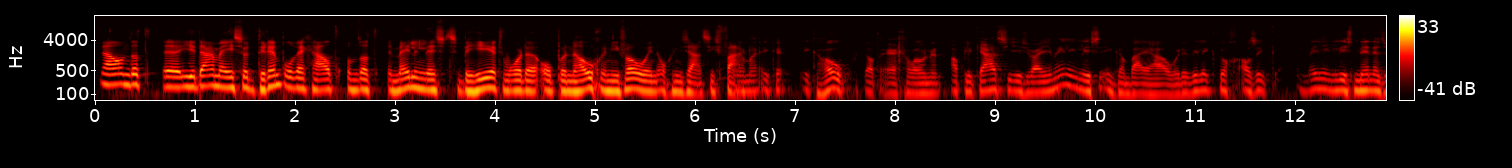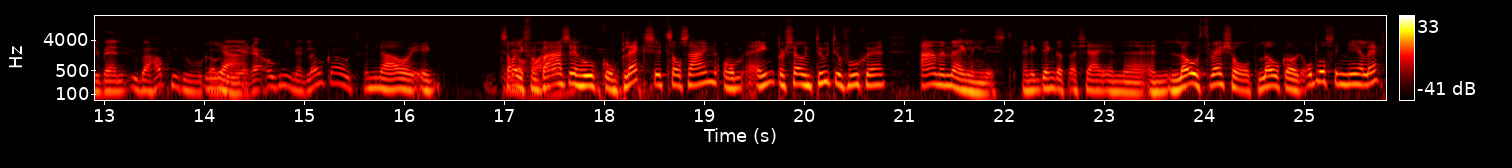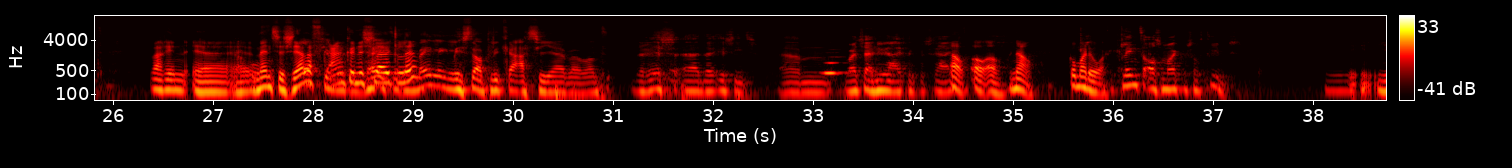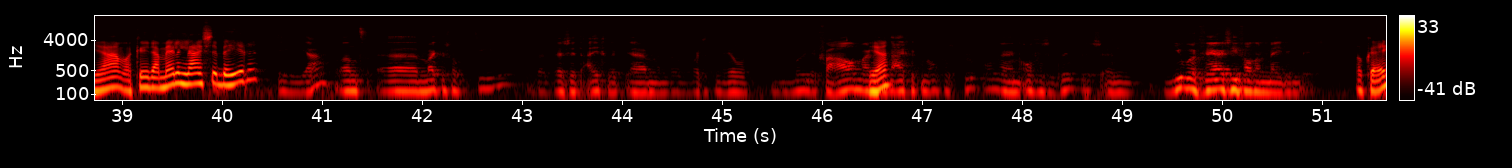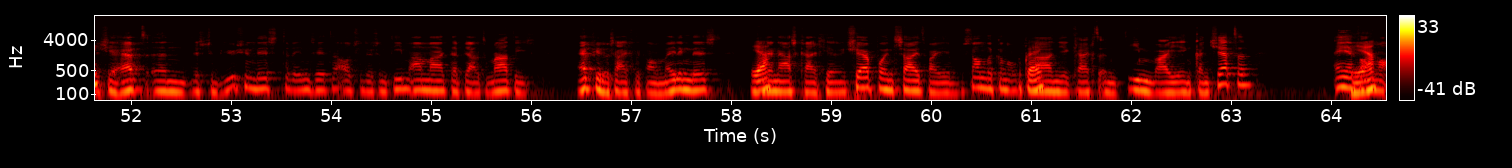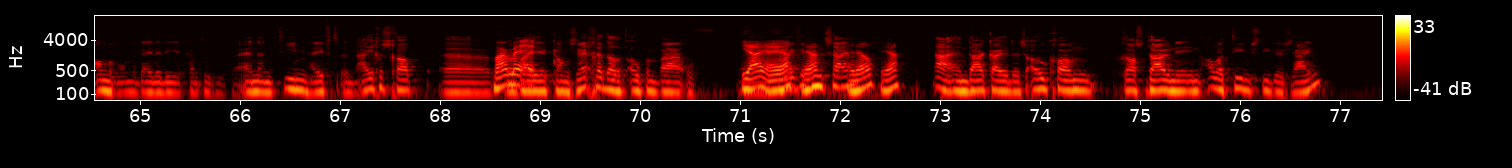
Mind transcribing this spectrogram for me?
Nou, omdat eh, je daarmee een soort drempel weghaalt, omdat mailinglists beheerd worden op een hoger niveau in organisaties vaak. Ja, maar ik, ik hoop dat er gewoon een applicatie is waar je mailinglisten in kan bijhouden. Dan wil ik toch, als ik mailinglist manager ben, überhaupt niet hoeven Ja. coderen. Ook niet met low-code. Nou, ik, het zal je verbazen hoe complex het zal zijn om één persoon toe te voegen aan een mailinglist. En ik denk dat als jij een, eh, een low threshold, low-code oplossing neerlegt, waarin eh, Ja, eh, of- mensen zelf je aan moet kunnen een sleutelen. mailinglist applicatie hebben, want Er is, eh, er is iets. Ehm, wat jij nu eigenlijk beschrijft. Oh, oh, oh, nou, kom maar door. Klinkt als Microsoft Teams. Ja, maar kun je daar mailinglijsten beheren? Ja, want eh, Microsoft Team, daar, daar zit eigenlijk, ja, dan wordt het een heel moeilijk verhaal, maar Ja? er zit eigenlijk een Office Group onder. En Office Group is een nieuwe versie van een mailinglist. Oké, Dus je hebt een distribution list erin zitten. Als je dus een team aanmaakt, heb je automatisch, heb je dus eigenlijk al een mailinglist. En ja. daarnaast krijg je een SharePoint site waar je bestanden kan opslaan. Je krijgt een team waar je in kan chatten. En je hebt Ja. allemaal andere onderdelen die je kan toevoegen. En een team heeft een eigenschap Maar waarbij je kan zeggen dat het openbaar of eh, Ja, ja, ja. private ja. moet zijn. Ja. Nou, en daar kan je dus ook gewoon grasduinen in alle teams die er zijn.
